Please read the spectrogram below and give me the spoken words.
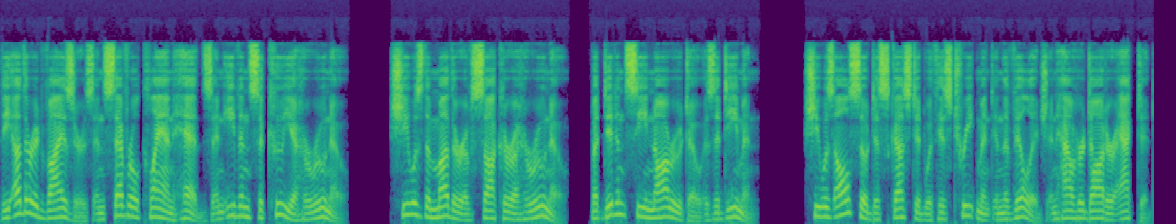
The other advisors and several clan heads and even Sakuya Haruno. She was the mother of Sakura Haruno, but didn't see Naruto as a demon. She was also disgusted with his treatment in the village and how her daughter acted.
